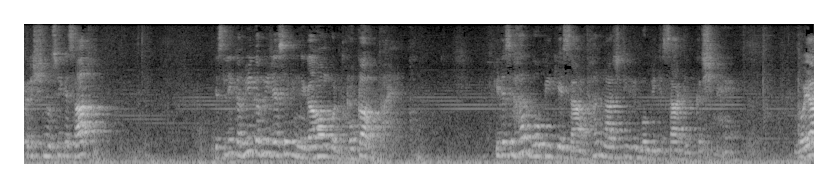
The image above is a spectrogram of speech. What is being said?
कृष्ण उसी के साथ हो। इसलिए कभी कभी जैसे कि निगाहों को धोखा होता है कि जैसे हर गोपी के साथ, हर नाचती हुई गोपी के साथ एक कृष्ण है। गोया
